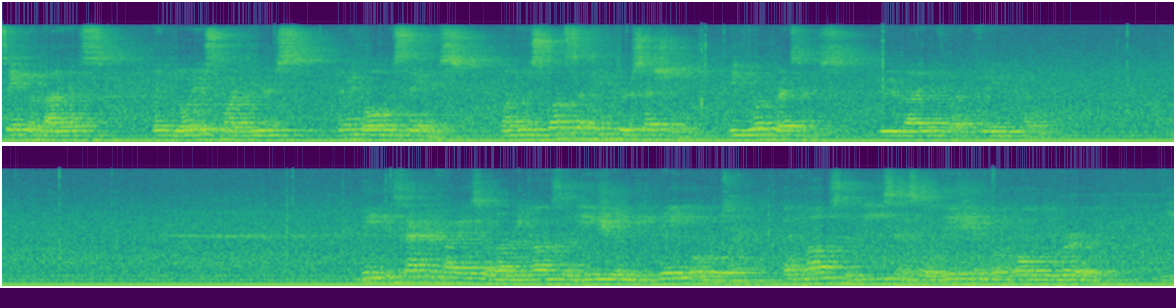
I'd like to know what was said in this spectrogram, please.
Saint Matthias, the glorious martyrs, and with all the saints, on whose constant intercession in your presence we rely for unfailing help. May the sacrifice of our reconciliation be great, O Lord, advance the peace and salvation of all the world. Be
